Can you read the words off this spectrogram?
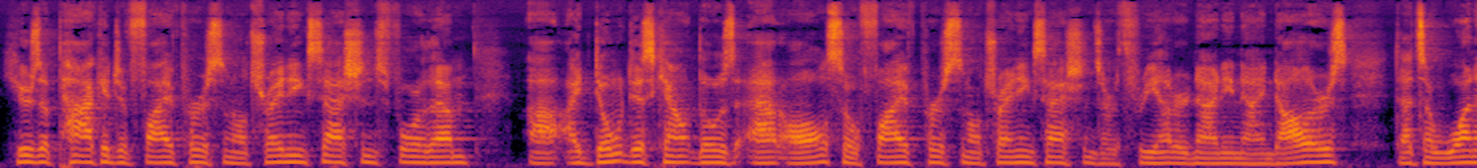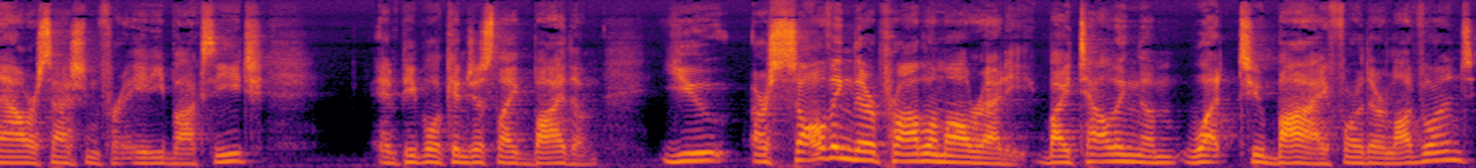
Here's a package of five personal training sessions for them. Uh, I don't discount those at all. So five personal training sessions are $399. That's a one hour session for 80 bucks each and people can just like buy them. You are solving their problem already by telling them what to buy for their loved ones.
